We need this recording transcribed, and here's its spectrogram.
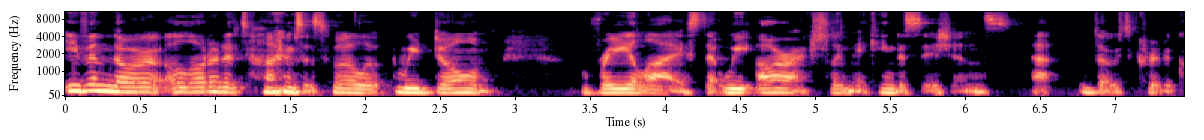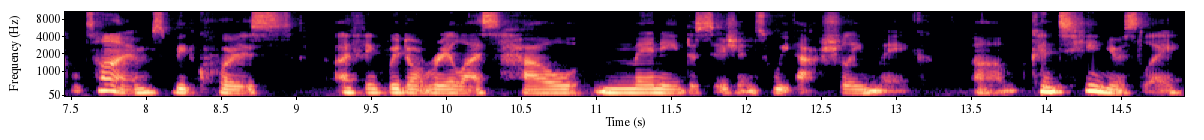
even though a lot of the times as well, we don't realize that we are actually making decisions at those critical times because I think we don't realize how many decisions we actually make um, continuously.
